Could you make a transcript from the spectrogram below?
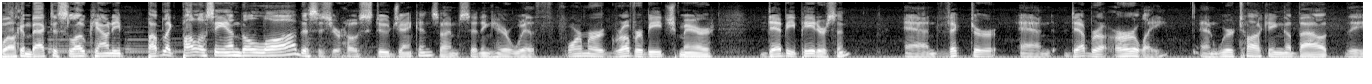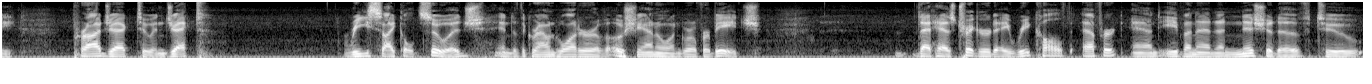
Welcome back to SLO County Public Policy and the Law. This is your host, Stu Jenkins. I'm sitting here with former Grover Beach Mayor Debbie Peterson and Victor and Deborah Early, and we're talking about the project to inject recycled sewage into the groundwater of Oceano and Grover Beach that has triggered a recall effort and even an initiative to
